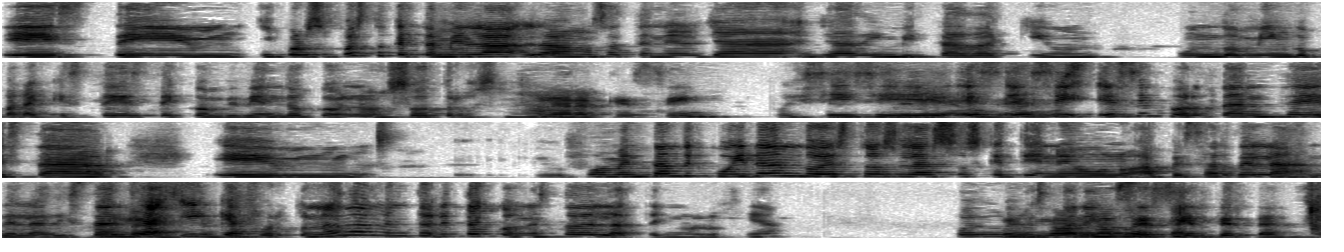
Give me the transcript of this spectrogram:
Este, y por supuesto que también la, la vamos a tener ya, ya de invitada aquí un, un domingo para que esté, esté conviviendo con nosotros. Claro que sí. Pues sí, sí, es, es, es, importante estar em, fomentando y cuidando estos lazos que tiene uno a pesar de la, de la distancia y que afortunadamente ahorita con esto de la tecnología puede uno pues no, no se siente tanto.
